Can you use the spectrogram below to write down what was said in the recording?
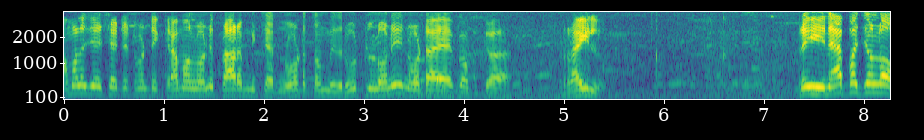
అమలు చేసేటటువంటి క్రమంలోనే ప్రారంభించారు. నూట తొమ్మిది రూట్లలోని నూట యాభై ఒక్క రైళ్ళు. ఈ నేపథ్యంలో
